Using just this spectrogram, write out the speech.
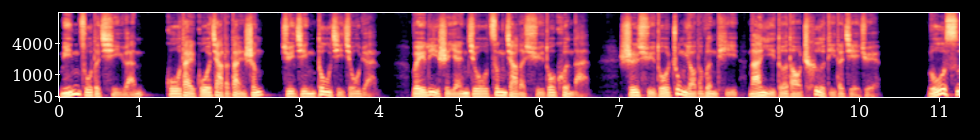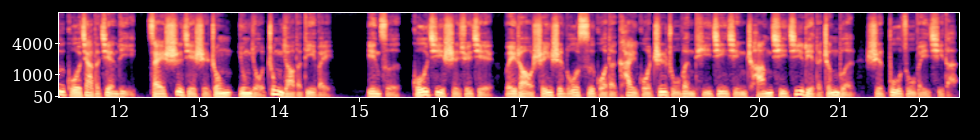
民族的起源、古代国家的诞生，距今都极久远，为历史研究增加了许多困难。使许多重要的问题难以得到彻底的解决。罗斯国家的建立在世界史中拥有重要的地位，因此国际史学界围绕谁是罗斯国的开国之主问题进行长期激烈的争论是不足为奇的。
